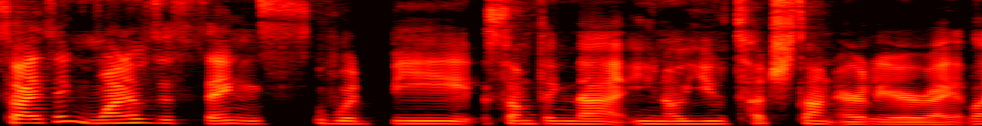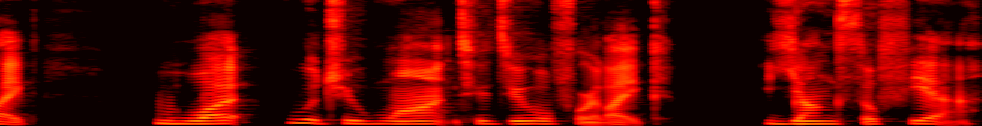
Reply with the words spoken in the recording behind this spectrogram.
So I think one of the things would be something that, you know, you touched on earlier, right? Like what would you want to do for like young Sophia?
